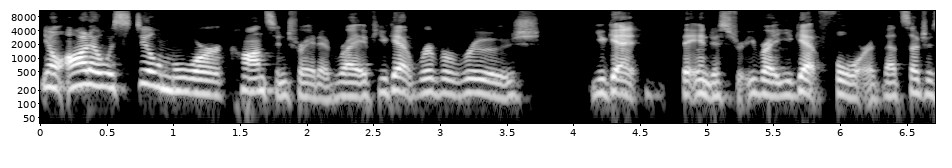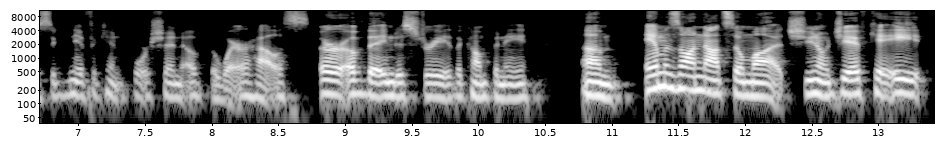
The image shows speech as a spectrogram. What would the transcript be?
you know, auto is still more concentrated, right? If you get River Rouge, you get the industry, right? You get Ford. That's such a significant portion of the warehouse or of the industry, the company. Um, Amazon, not so much. You know, JFK 8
